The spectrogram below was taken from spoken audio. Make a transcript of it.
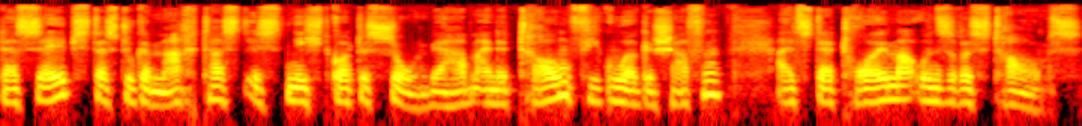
Das Selbst, das du gemacht hast, ist nicht Gottes Sohn. Wir haben eine Traumfigur geschaffen als der Träumer unseres Traums.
